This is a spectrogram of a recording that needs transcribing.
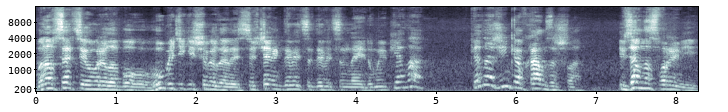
Вона в серці говорила Богу, губи тільки шевелились. Священник дивиться, дивиться на неї. Думає, п'яна. П'яна жінка в храм зайшла. І взяв насварив її.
